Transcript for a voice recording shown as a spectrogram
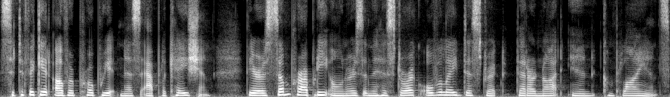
Certificate of Appropriateness application. There are some property owners in the Historic Overlay District that are not in compliance.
